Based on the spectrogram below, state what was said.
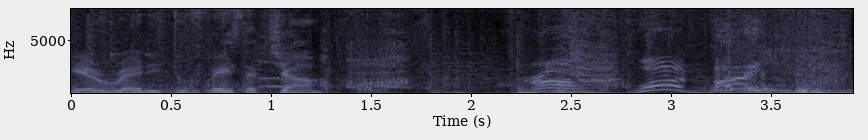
Get ready to face a champ. Round one, fight!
